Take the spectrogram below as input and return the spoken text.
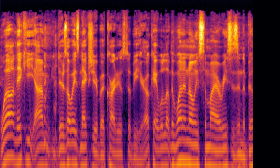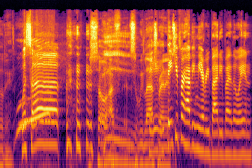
Well, Nicki, um, there's always next year, but Cardi will still be here. Okay, well, look, the one and only Samaya Reese is in the building. What's up? So, I, so we last Hey, ran. thank into, you for having me, everybody, by the way, and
